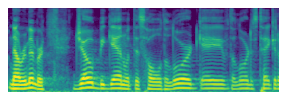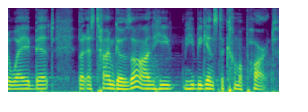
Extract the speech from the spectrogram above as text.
Now remember, Job began with this whole the Lord gave, the Lord has taken away bit, but as time goes on, he, he begins to come apart.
